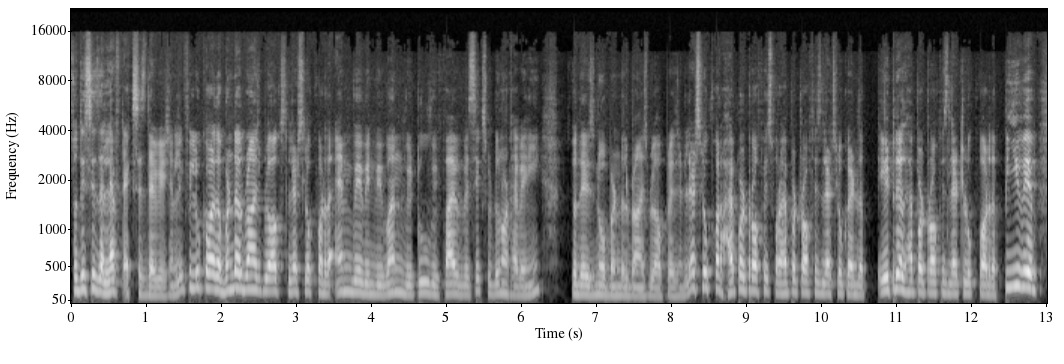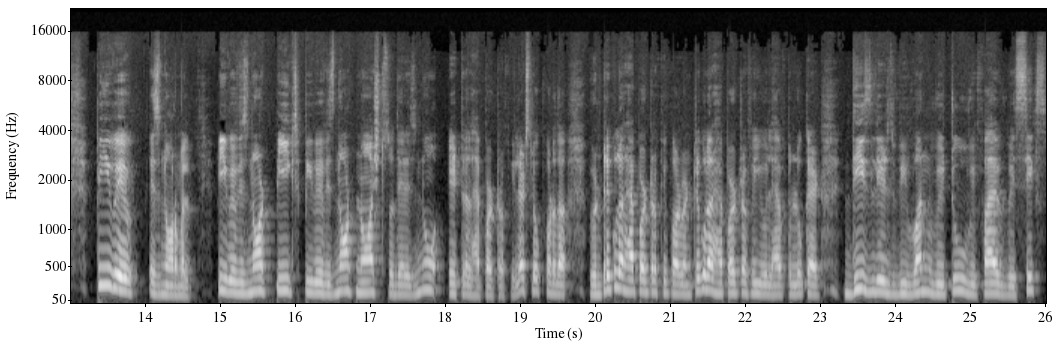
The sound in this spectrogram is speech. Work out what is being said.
So this is the left axis deviation. If you look for the bundle branch blocks let's look for the m wave in v1 v2 v5 v6 we do not have any. So there is no bundle branch block present. Let's look for hypertrophies. For hypertrophies let's look at the atrial hypertrophies. Let's look for the p wave. P wave is normal P wave is not peaked, P wave is not notched, so there is no atrial hypertrophy. Let's look for the ventricular hypertrophy. For ventricular hypertrophy, you will have to look at these leads V1, V2, V5, V6,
